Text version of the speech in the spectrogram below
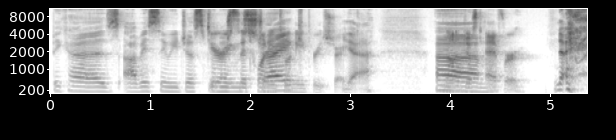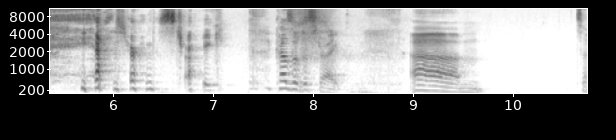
because obviously we just During finished the strike. 2023 strike. Yeah, Not just Um, ever. No, yeah, during the strike because of the strike. Um, so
